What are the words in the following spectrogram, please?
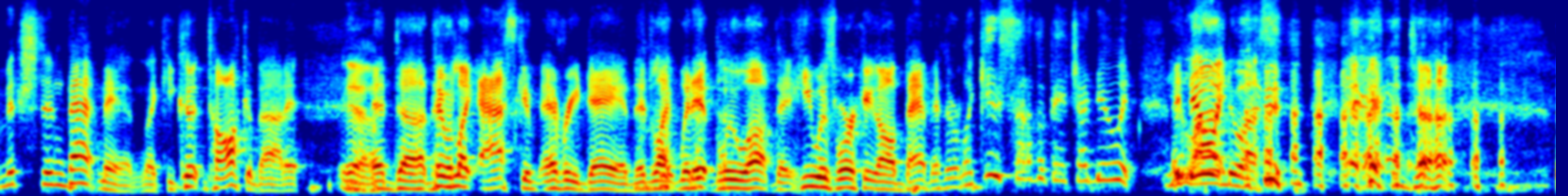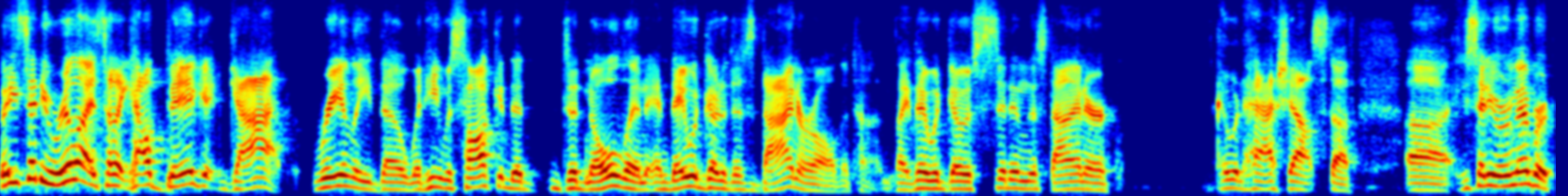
I'm interested in Batman. Like, he couldn't talk about it. Yeah. And uh, they would like ask him every day. And then, like, when it blew up that he was working on Batman, they were like, You son of a bitch, I knew it. I You knew lied it. to us. and, uh, but he said he realized like how big it got really though when he was talking to, to Nolan and they would go to this diner all the time. Like they would go sit in this diner and would hash out stuff. Uh, he said he remembered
